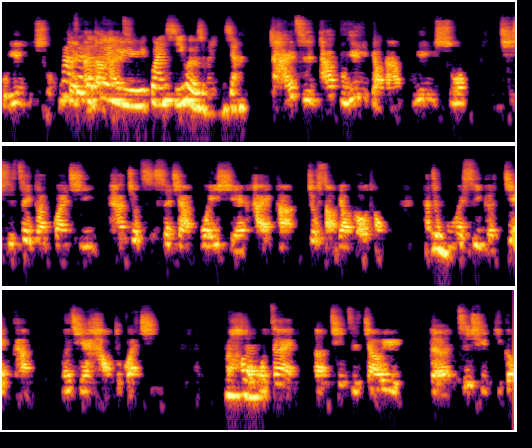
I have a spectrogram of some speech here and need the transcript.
不愿意说。那这个对于关系会有什么影响？孩子他不愿意表达，不愿意说，其实这段关系他就只剩下威胁、害怕，就少掉沟通，他就不会是一个健康而且好的关系。然后我在呃亲子教育的咨询提供，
